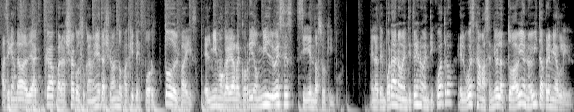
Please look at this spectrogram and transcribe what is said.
así que andaba de acá para allá con su camioneta llevando paquetes por todo el país, el mismo que había recorrido mil veces siguiendo a su equipo. En la temporada 93-94, el West Ham ascendió a la todavía nuevita Premier League.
